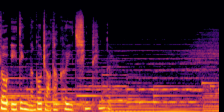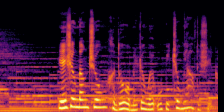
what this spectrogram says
都一定能够找到可以倾听的人。人生当中，很多我们认为无比重要的时刻，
